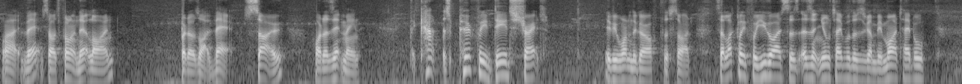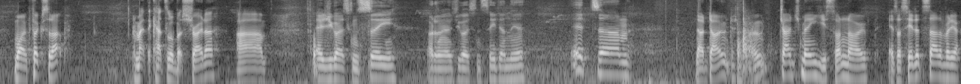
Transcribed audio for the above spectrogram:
like that, so I was following that line, but it was like that. So, what does that mean? The cut is perfectly dead straight, if you wanted to go off to the side. So luckily for you guys, this isn't your table, this is going to be my table. Mine fix it up, make the cuts a little bit straighter. Um, as you guys can see, I don't know if you guys can see down there. It's, um, now don't, don't judge me, yes or no. As I said at the start of the video,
